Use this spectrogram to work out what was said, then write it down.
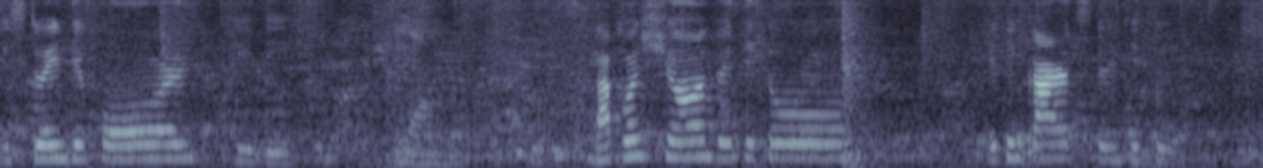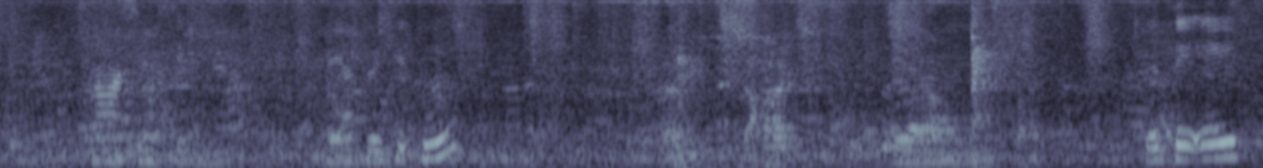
is 24 KD. Ayan. Tapos yun, 22, 18 carats, 22. Mga sing-sing. Ayan, 22. Ayan. 28.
